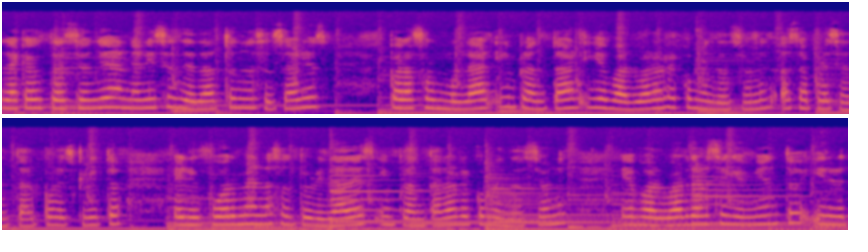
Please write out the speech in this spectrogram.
la captación y análisis de datos necesarios para formular, implantar y evaluar las recomendaciones hasta presentar por escrito el informe a las autoridades, implantar las recomendaciones, evaluar, dar seguimiento y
